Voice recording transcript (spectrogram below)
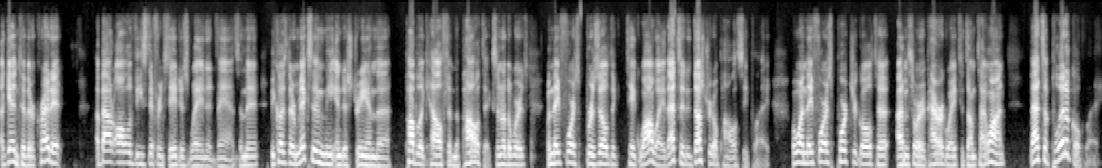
again to their credit about all of these different stages way in advance. And they because they're mixing the industry and the public health and the politics. In other words, when they force Brazil to take Huawei, that's an industrial policy play. But when they force Portugal to, I'm sorry, Paraguay to dump Taiwan, that's a political play,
